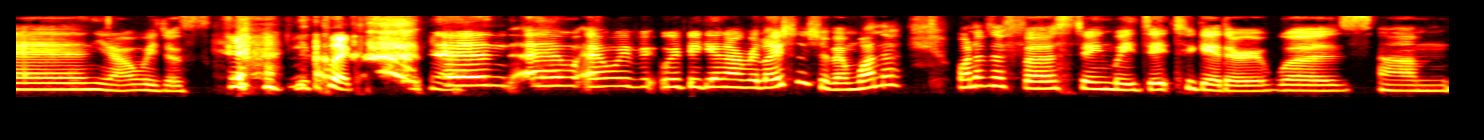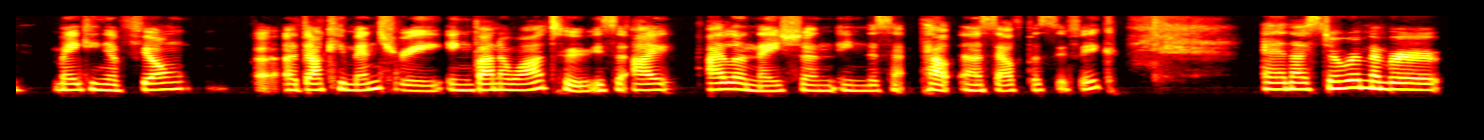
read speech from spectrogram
And you know, we just Yeah, you clicked. Yeah. and and and we we began our relationship. And one of one of the first thing we did together was um, making a film, a a documentary in Vanuatu. It's an I- island nation in the Pal- uh, South Pacific. And I still remember,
